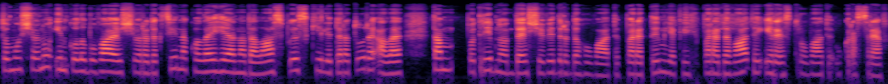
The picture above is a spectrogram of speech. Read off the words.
тому що ну інколи буває, що редакційна колегія надала списки літератури, але там потрібно дещо відредагувати перед тим, як їх передавати і реєструвати у Красреф.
